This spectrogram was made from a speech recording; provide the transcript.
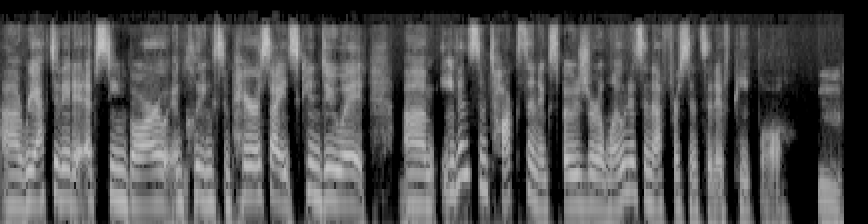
uh, reactivated Epstein Barr, including some parasites, can do it. Um, even some toxin exposure alone is enough for sensitive people. Mm.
